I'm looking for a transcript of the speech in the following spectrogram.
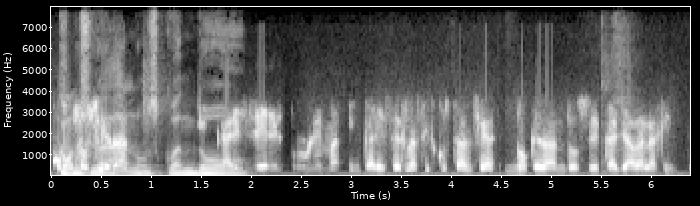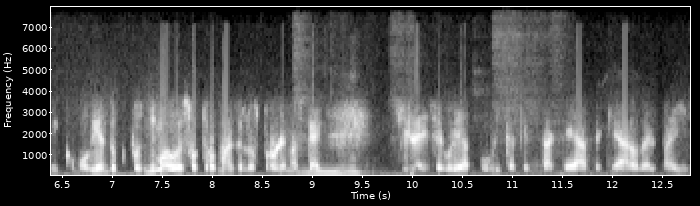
Como como sociedad, ciudadanos cuando... encarecer el problema, encarecer la circunstancia, no quedándose callada la gente, como viendo que pues ni modo es otro más de los problemas que hay. Si la inseguridad pública que está, que hace que arda el país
